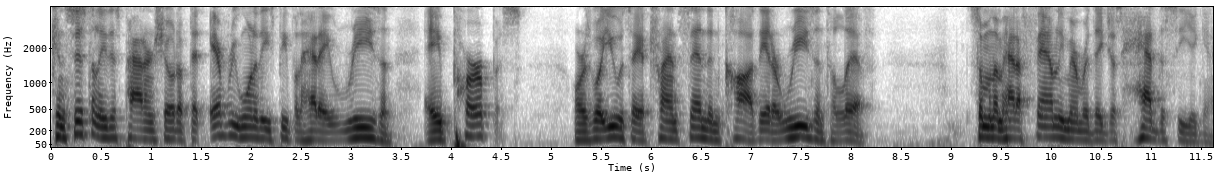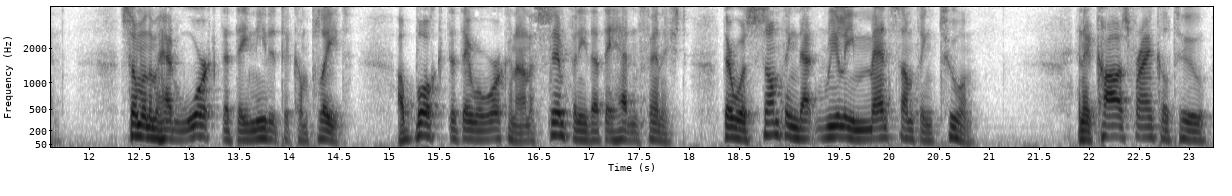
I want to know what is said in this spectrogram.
consistently this pattern showed up that every one of these people had a reason, a purpose, or as what you would say, a transcendent cause. They had a reason to live. Some of them had a family member they just had to see again. Some of them had work that they needed to complete a book that they were working on, a symphony that they hadn't finished. There was something that really meant something to them. And it caused Frankl to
